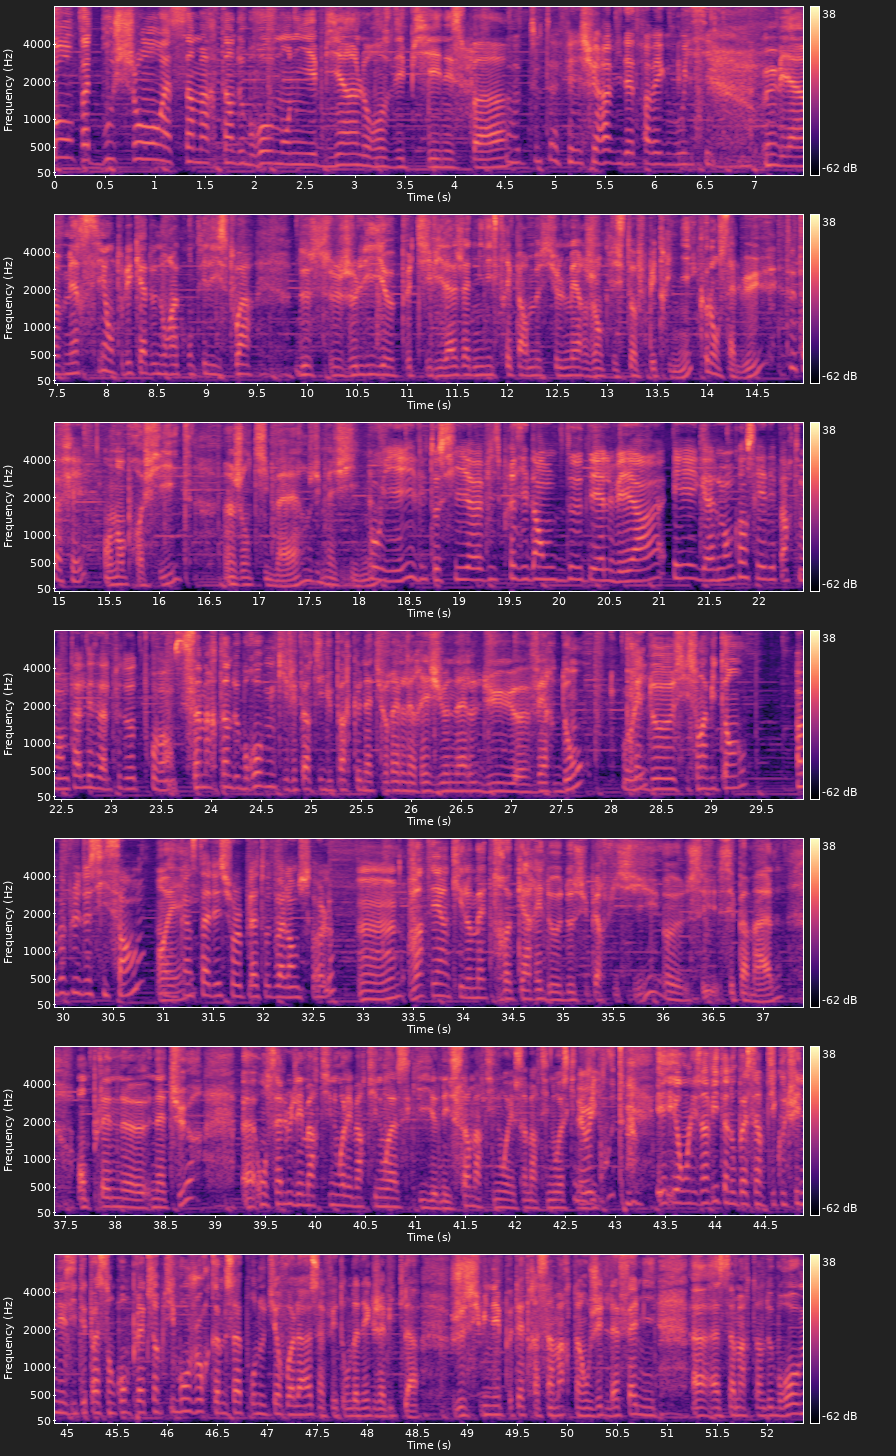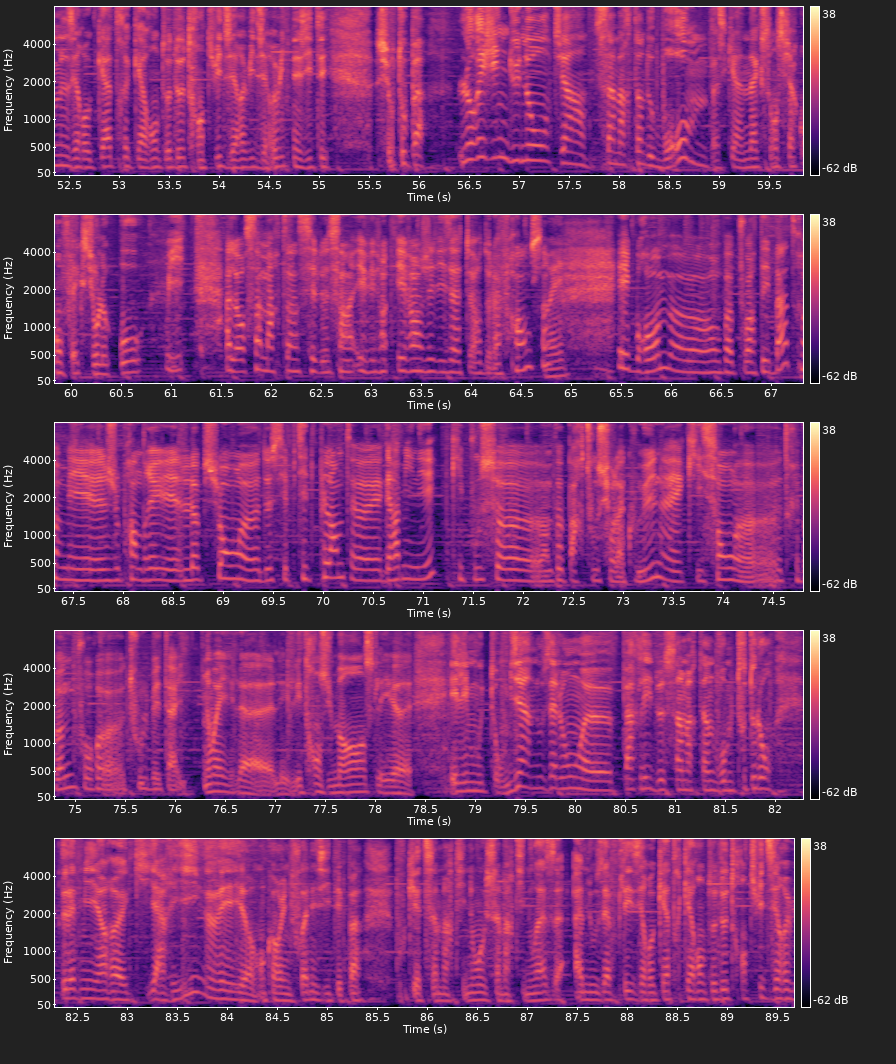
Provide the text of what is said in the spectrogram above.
Bon, pas de bouchon à Saint-Martin-de-Brome, on y est bien, Laurence Despieds, n'est-ce pas? Euh, Tout à fait, je suis ravie d'être avec vous ici. Bien, merci en tous les cas de nous raconter l'histoire de ce joli euh, petit village administré par monsieur le maire Jean-Christophe Petrini, que l'on salue. Tout à fait. On en profite. Un gentil maire, j'imagine. Oui, il est aussi euh, vice-président de DLVA et également conseiller départemental des Alpes de Haute-Provence. Saint-Martin-de-Brome, qui fait partie du parc naturel régional du Verdon, près Oui. de 600 habitants. Un peu plus de 600, Ouais. donc installé sur le plateau de Valençol. Mmh, 21 km de, de superficie, euh, c'est pas mal, en pleine euh, nature. Euh, on salue les Martinois, les Martinoises, qui, les Saint-Martinois et Saint-Martinoises qui Eh nous oui. écoutent. Et, et on les invite à nous passer un petit coup de fil, n'hésitez pas sans complexe, un petit bonjour comme ça pour nous dire voilà, ça fait tant d'années que j'habite là. Je suis né peut-être à Saint-Martin ou j'ai de la famille à, à Saint-Martin-de-Brome, 04 42 38 08 08, n'hésitez surtout pas. L'origine du nom, tiens, Saint-Martin-de-Brome, parce qu'il y a un accent circonflexe sur le haut. Oui, alors Saint-Martin, c'est le saint éva- évangélisateur de la France. Et Brome, euh, on va pouvoir débattre, mais je prendrai l'option euh, de ces petites plantes euh, graminées qui poussent un peu partout sur la commune et qui sont très bonnes pour tout le bétail. Oui, la- les, les transhumances les, et les moutons. Bien, nous allons parler de Saint-Martin-de-Brome tout au long de la demi-heure qui arrive. Et encore une fois, n'hésitez pas, vous qui êtes Saint-Martinois ou Saint-Martinoise, à nous appeler 04 42 38 08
